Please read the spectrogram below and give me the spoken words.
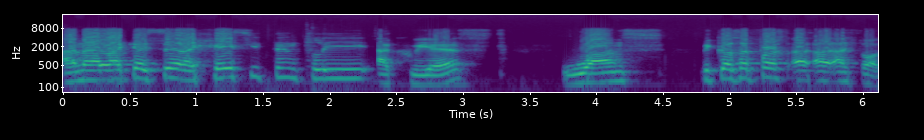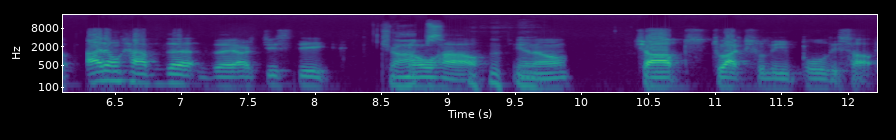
And i like i said i hesitantly acquiesced once because at first i, I thought i don't have the the artistic know-how you know chops to actually pull this off.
